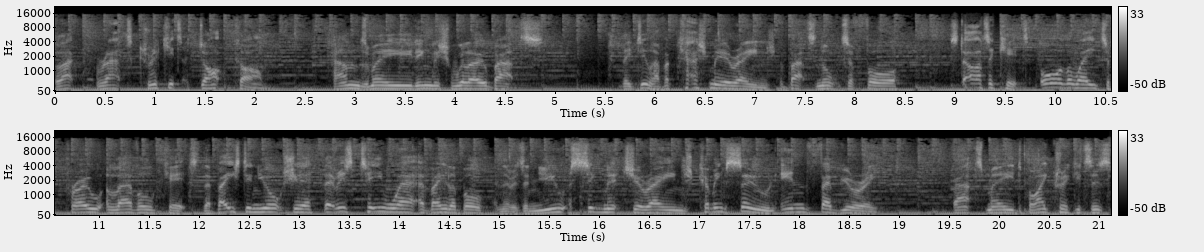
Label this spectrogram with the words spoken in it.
BlackRatCricket.com. Handmade English willow bats they do have a Kashmir range for bats 0 to 4 starter kit all the way to pro level kits. They're based in Yorkshire. There is teamwear available and there is a new signature range coming soon in February. Bats made by cricketers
